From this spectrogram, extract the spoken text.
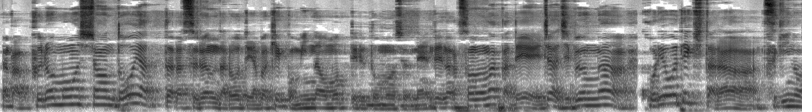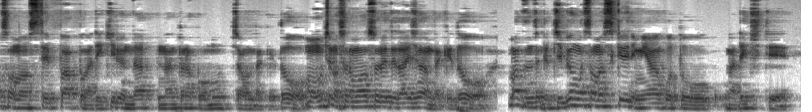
なんかプロモーションどうやったらするんだろうってやっぱ結構みんな思ってると思うんですよね。で、なんかその中で、じゃあ自分がこれをできたら次のそのステップアップができるんだってなんとなく思っちゃうんだけど、まもちろんそれもそれで大事なんだけど、まずなんか自分がそのスキルに見合うことができて、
